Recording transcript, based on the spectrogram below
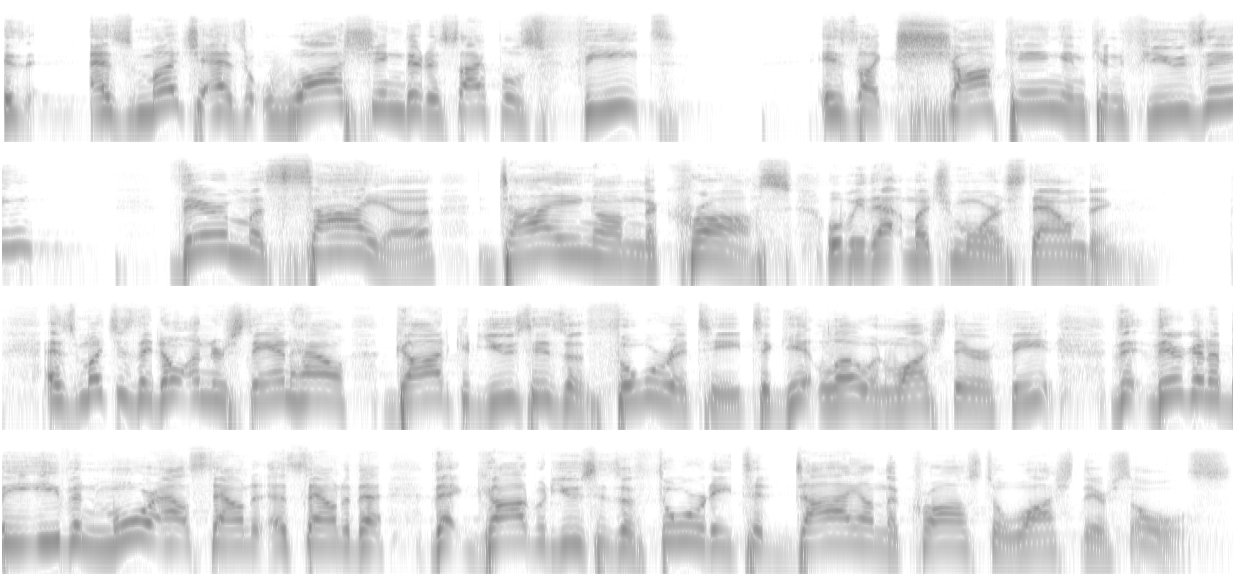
as, as much as washing their disciples' feet is like shocking and confusing, their Messiah dying on the cross will be that much more astounding. As much as they don't understand how God could use his authority to get low and wash their feet, they're going to be even more astounded, astounded that, that God would use his authority to die on the cross to wash their souls.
